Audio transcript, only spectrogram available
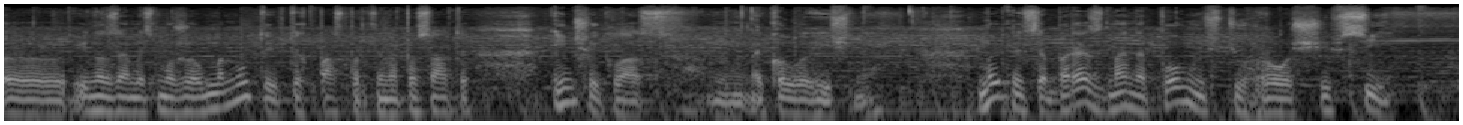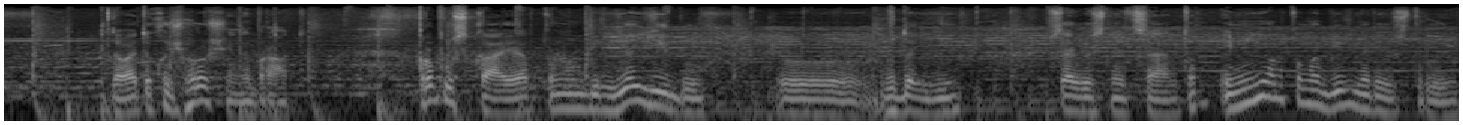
е, іноземець може обманути і в техпаспорті написати інший клас екологічний. Митниця бере з мене повністю гроші всі. Давайте хоч гроші не брати. Пропускає автомобіль, я їду е, в ДАІ, в сервісний центр, і мені автомобіль не реєструють.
